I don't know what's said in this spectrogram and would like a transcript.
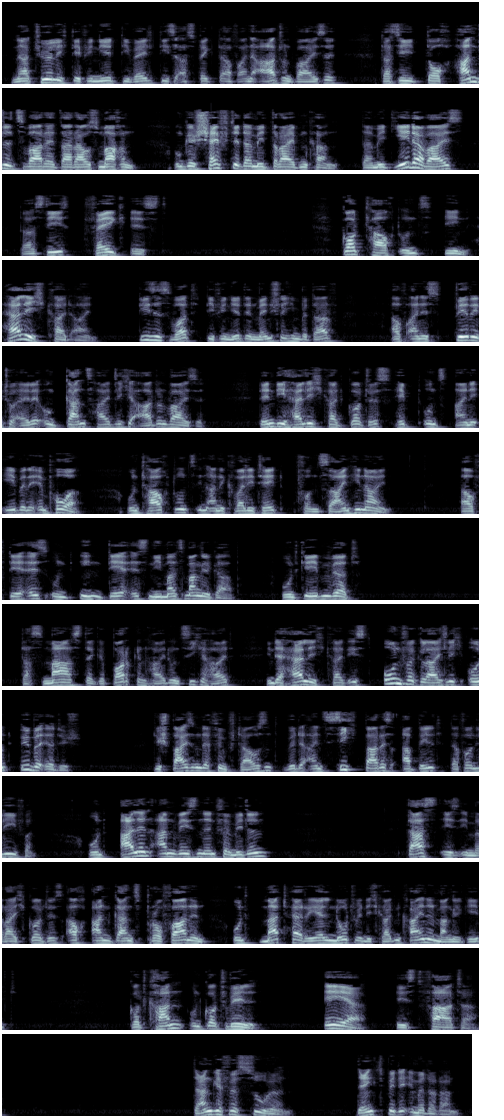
Natürlich definiert die Welt diese Aspekte auf eine Art und Weise, dass sie doch Handelsware daraus machen und Geschäfte damit treiben kann, damit jeder weiß, dass dies Fake ist. Gott taucht uns in Herrlichkeit ein. Dieses Wort definiert den menschlichen Bedarf auf eine spirituelle und ganzheitliche Art und Weise. Denn die Herrlichkeit Gottes hebt uns eine Ebene empor und taucht uns in eine Qualität von Sein hinein, auf der es und in der es niemals Mangel gab und geben wird. Das Maß der Geborgenheit und Sicherheit in der Herrlichkeit ist unvergleichlich und überirdisch. Die Speisung der 5000 würde ein sichtbares Abbild davon liefern und allen Anwesenden vermitteln, dass es im Reich Gottes auch an ganz profanen und materiellen Notwendigkeiten keinen Mangel gibt. Gott kann und Gott will. Er ist Vater. Danke fürs Zuhören. Denkt bitte immer daran.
